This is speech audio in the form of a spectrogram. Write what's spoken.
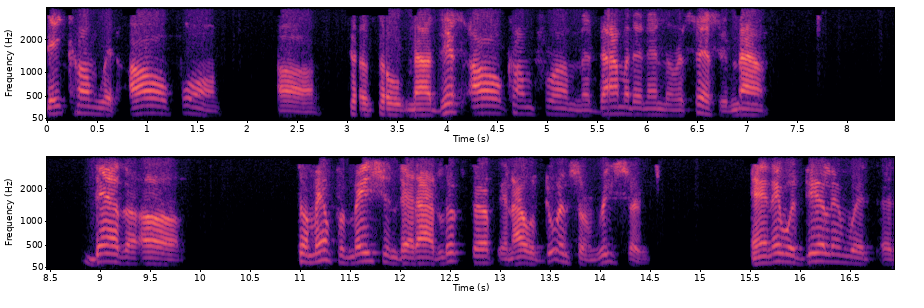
they come with all forms. Uh, so, so now this all comes from the dominant and the recessive. Now there's a uh, some information that I looked up, and I was doing some research, and they were dealing with uh,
